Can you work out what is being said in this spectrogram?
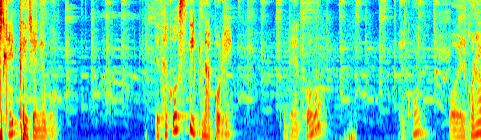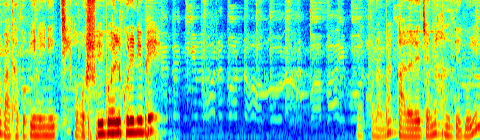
স্লাইড ভেজে নেব। দেখতে থাকো স্কিপ না করে। দেখো বয়েল করা বাঁধাকপি নিয়ে নিচ্ছি, অবশ্যই বয়েল করে নেবে। এখন আমরা কালারের জন্য হলদি গুঁড়ি,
